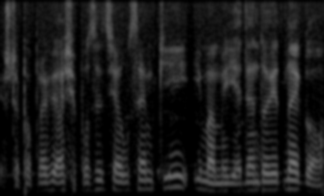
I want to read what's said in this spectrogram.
Jeszcze poprawiła się pozycja ósemki i mamy jeden do jednego.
